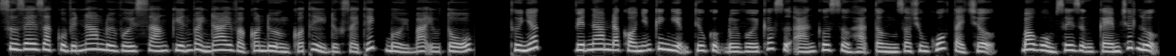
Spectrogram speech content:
Sự dè dặt của Việt Nam đối với sáng kiến vành đai và con đường có thể được giải thích bởi ba yếu tố. Thứ nhất, Việt Nam đã có những kinh nghiệm tiêu cực đối với các dự án cơ sở hạ tầng do Trung Quốc tài trợ, bao gồm xây dựng kém chất lượng,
